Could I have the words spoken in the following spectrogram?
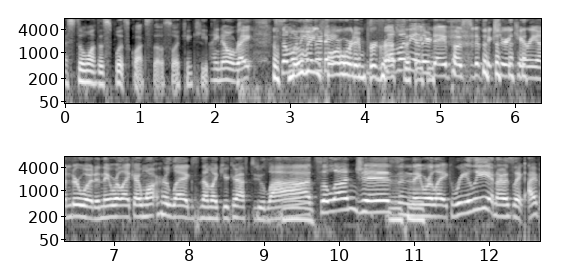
I still want the split squats though, so I can keep. I know, right? Someone the other day- forward and Someone the other day posted a picture of Carrie Underwood, and they were like, "I want her legs," and I'm like, "You're gonna have to do lots of lunges," and they were like, "Really?" And I was like, "I've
